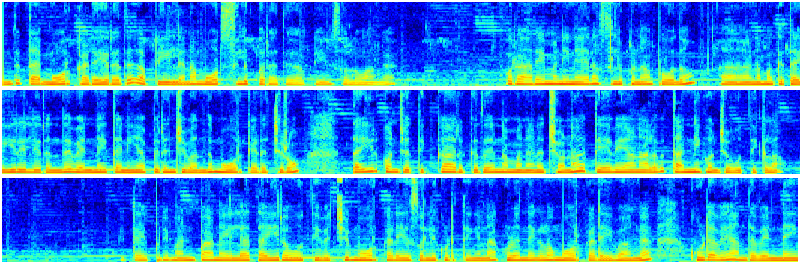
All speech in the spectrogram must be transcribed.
வந்து த மோர் கடையிறது அப்படி இல்லைன்னா மோர் சிலுப்புறது அப்படின்னு சொல்லுவாங்க. ஒரு அரை மணி நேரம் சிலுப்புனா போதும். நமக்கு தயிரிலிருந்து வெண்ணெய் தனியாக பிரிஞ்சு வந்து மோர் கிடச்சிரும். தயிர் கொஞ்சம் திக்காக இருக்குதுன்னு நம்ம நினச்சோன்னா தேவையான அளவு தண்ணி கொஞ்சம் ஊற்றிக்கலாம் கிட்ட இப்படி மண்பானையில் தயிரை ஊற்றி வச்சு மோர் கடையை சொல்லி கொடுத்தீங்கன்னா குழந்தைங்களும் மோர் கடைவாங்க. கூடவே அந்த வெண்ணெய்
